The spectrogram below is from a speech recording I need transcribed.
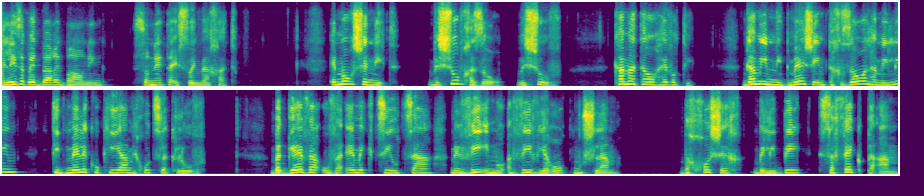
אליזבת בארט בראונינג, סונטה 21. אמור שנית, ושוב חזור, ושוב, כמה אתה אוהב אותי. גם אם נדמה שאם תחזור על המילים, תדמה לקוקייה מחוץ לכלוב. בגבע ובעמק ציוצה מביא עמו אביב ירוק מושלם. בחושך בליבי ספק פעם,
